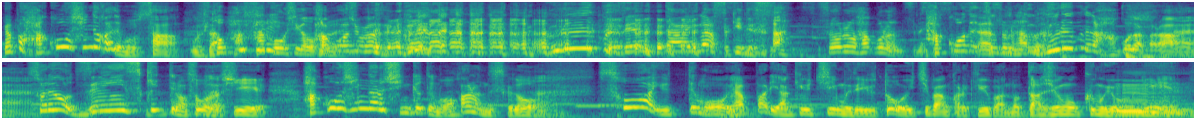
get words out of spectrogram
やっぱ箱推しの中でもさごめんトップ3箱推しが分からなグループグループ全体が好きです。あそれの箱なんですね。箱であその箱。グループが箱だから、はいはいはい。それを全員好きっていうのはそうだし、箱推しになる心境っていうのも分かるんですけど、そうは言ってもやっぱり野球チームでいうと1番から9番の打順を組むように。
